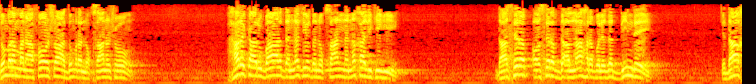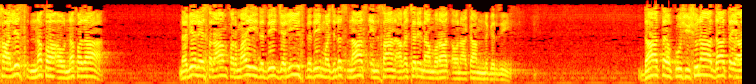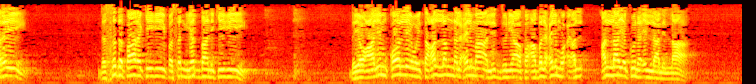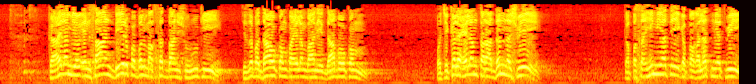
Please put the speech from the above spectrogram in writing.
دومره منافع شو دومره نقصان شو هر کاروبار د نفع او د نقصان نه نه خالی کیږي دا صرف او صرف د الله رب العزت دین دی چې دا خالص نفع او نفع ده نبی علیہ السلام فرمایي د دې جلیس د دې مجلس ناس انسان هغه چره نامراد او ناکام نه ګرځي دا ته کوششونه دا تیاری د صد پار کیږي پسنیت باندې کیږي د یو عالم قول له وی تعلمنا العلم للدنيا فابل علم الله يكون الا لله که علم یو انسان ډیر په بل مقصد باندې شروع کی چې زبا دا حکم په علم باندې دا حکم او چې کله علم تر دن نشوي که په صحیح نیت که په غلط نیت وی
